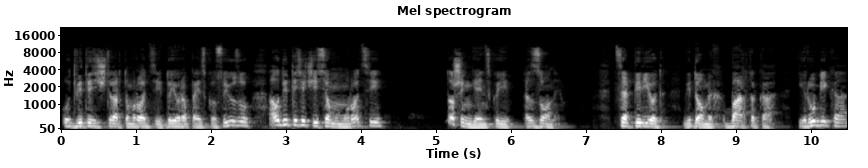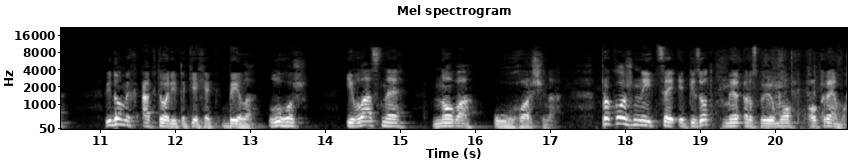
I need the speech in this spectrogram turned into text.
у 2004 році до Європейського Союзу, а у 2007 році до Шенгенської зони. Це період відомих Бартока і Рубіка, відомих акторів, таких як Била Лугош, і, власне, нова Угорщина. Про кожний цей епізод ми розповімо окремо.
